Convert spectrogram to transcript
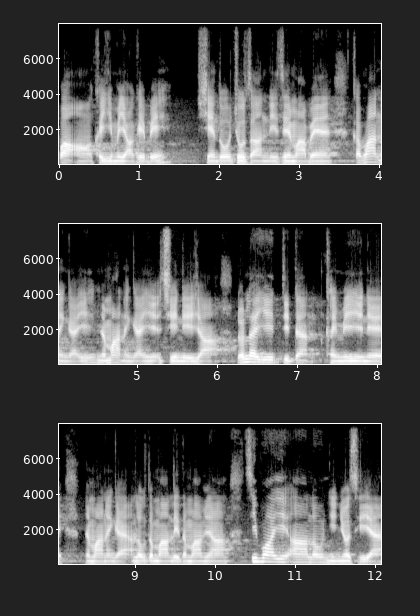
ပေါအောင်ခရီးမရခဲ့ပေ ရှင်တို့စ조사နေစဉ်မှာပင်ကမ္ဘာနိုင်ငံရေးမြန်မာနိုင်ငံရေးအခြေအနေအရလွတ်လပ်ရေးတည်တံ့ခိုင်မြဲရေးနဲ့မြန်မာနိုင်ငံအလုသမားလေသမားများစီးပွားရေးအားလုံးညီညွတ်စေရန်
